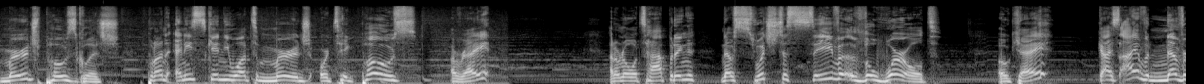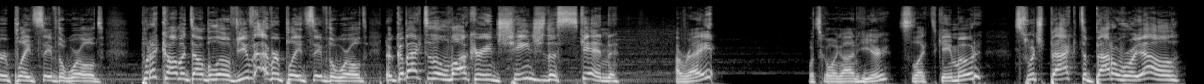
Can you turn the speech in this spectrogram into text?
Merge pose glitch. Put on any skin you want to merge or take pose. All right. I don't know what's happening. Now switch to save the world. Okay. Guys, I have never played Save the World. Put a comment down below if you've ever played Save the World. Now go back to the locker and change the skin. All right. What's going on here? Select game mode. Switch back to Battle Royale.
